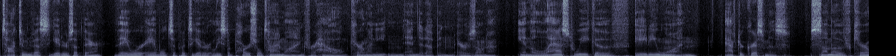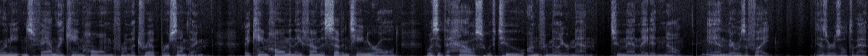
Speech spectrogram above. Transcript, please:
talked to investigators up there. They were able to put together at least a partial timeline for how Carolyn Eaton ended up in Arizona. In the last week of 81, after Christmas, some of Carolyn Eaton's family came home from a trip or something. They came home and they found the 17 year old was at the house with two unfamiliar men, two men they didn't know. Mm-hmm. And there was a fight as a result of that.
